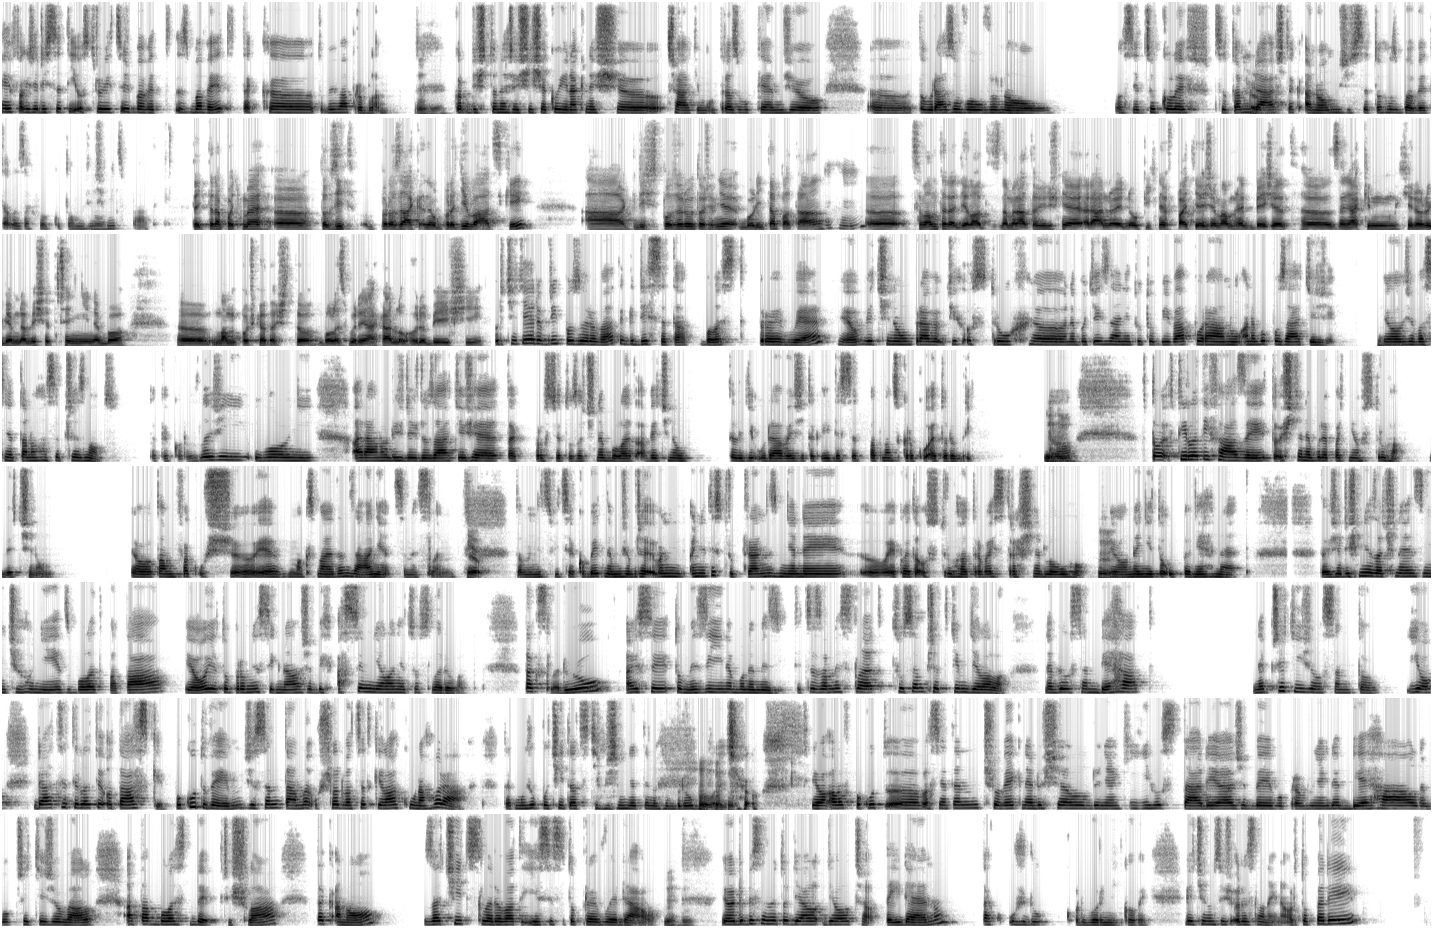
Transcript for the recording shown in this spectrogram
je fakt, že když se té ostruhy chceš bavit, zbavit, tak uh, to bývá problém. Uh-huh. Když to neřešíš jako jinak než uh, třeba tím ultrazvukem, že jo, uh, tou rázovou vlnou, vlastně cokoliv, co tam jo. dáš, tak ano, můžeš se toho zbavit, ale za chvilku to můžeš uh-huh. mít zpátky. Teď teda pojďme uh, to vzít pro zák- nebo protivácky. A když spozoruju to, že mě bolí ta pata, uh, co mám teda dělat? Znamená to, že když mě ráno jednou píchne v patě, že mám hned běžet uh, za nějakým chirurgem na vyšetření, nebo uh, mám počkat, až to bolest bude nějaká dlouhodobější? Určitě je dobrý pozorovat, kdy se ta bolest projevuje. Jo? Většinou právě u těch ostruh uh, nebo těch zánětů to bývá po ránu anebo po zátěži. Jo? Mhm. Že vlastně ta noha se přes noc tak jako rozleží, uvolní a ráno, když jdeš do zátěže, tak prostě to začne bolet a většinou ty lidi udávají, že takových 10-15 kroků je to dobrý. Mm. Jo? V, to, v této fázi to ještě nebude patní ostruha většinou. Jo, tam fakt už je maximálně ten zánět, si myslím. Jo. Tam nic víc jako být nemůže, protože oni, oni ty strukturální změny, jako je ta ostruha, trvají strašně dlouho. Hmm. Jo, není to úplně hned. Takže když mě začne z ničeho nic bolet pata, jo, je to pro mě signál, že bych asi měla něco sledovat. Tak sleduju a jestli to mizí nebo nemizí. Teď se zamyslet, co jsem předtím dělala. Nebyl jsem běhat, nepřetížil jsem to, Jo, dát si tyhle ty otázky. Pokud vím, že jsem tamhle ušla 20 kiláků na horách, tak můžu počítat s tím, že mě ty nohy budou bolet. jo. jo, ale pokud uh, vlastně ten člověk nedošel do nějakého stádia, že by opravdu někde běhal nebo přetěžoval a ta bolest by přišla, tak ano, začít sledovat, jestli se to projevuje dál. Mm-hmm. Jo, kdyby se mi to dělalo, dělalo třeba týden, tak už jdu k odborníkovi. Většinou jsi odeslaný na ortopedii,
